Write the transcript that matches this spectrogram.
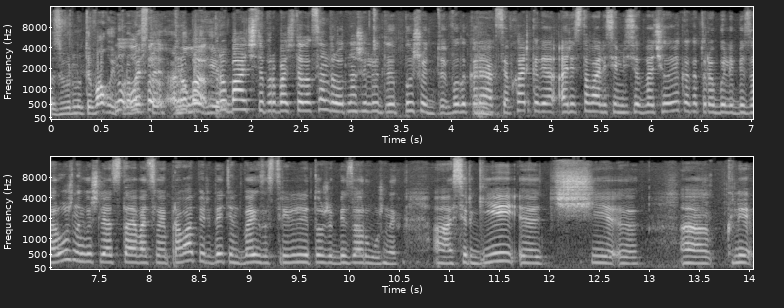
звернути увагу і Ну, провести от, проба- аналогію. пробачте, пробачте, Олександр, от наші люди пишуть, велика реакція. В Харкові арестовали 72 человека, которые были безоружны, вышли отстаивать свои права. Перед этим двоих застрелили тоже безоружных. А, Сергей э, Че... э, э, Кле-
